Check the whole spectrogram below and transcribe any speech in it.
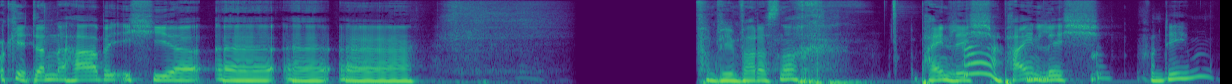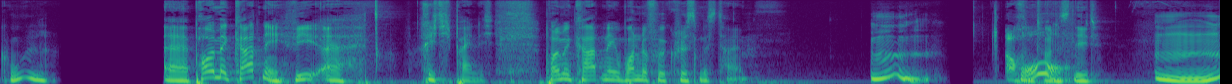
Okay, dann habe ich hier, äh, äh, äh, von wem war das noch? Peinlich, Ah. peinlich. Von dem? Cool. Äh, Paul McCartney, wie, äh, richtig peinlich. Paul McCartney, Wonderful Christmas Time. Mm. Auch ein Oh. tolles Lied. Mm.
